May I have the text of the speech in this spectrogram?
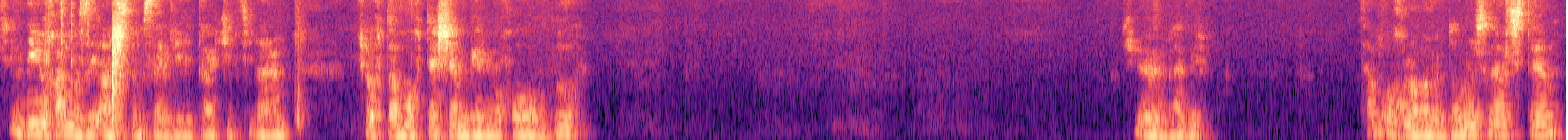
Şimdi yufamızı açtım sevgili takipçilerim. Çok da muhteşem bir yufa oldu. Şöyle bir tam oklavanın dolusunu açtım.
